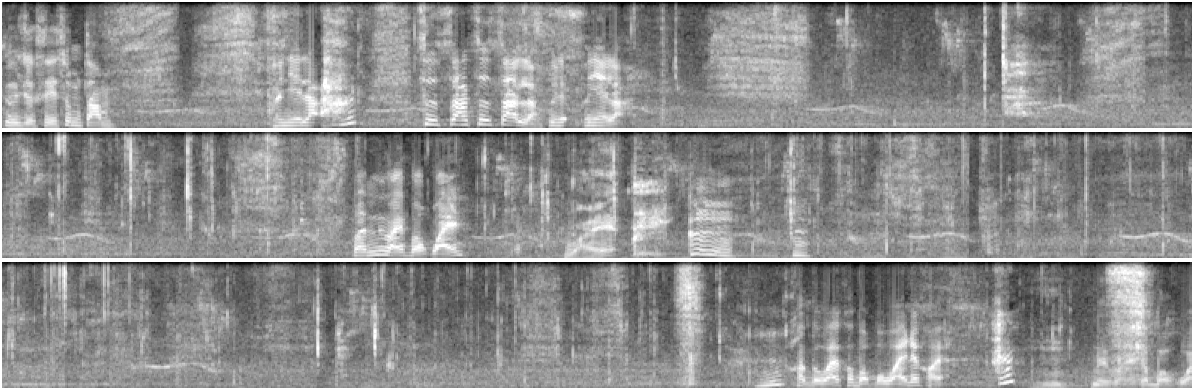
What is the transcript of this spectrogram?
ดูจากสีส้มตำพะนี่ละสุดซัดสุดซัดเหรอพะนี่ละไหวไม่ไหวบอกไว้ไหวอืมขอยไปไว้ขอยบอกบอกไว้ด้วยขอยอืมไม่ไหวก็บอกไหว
